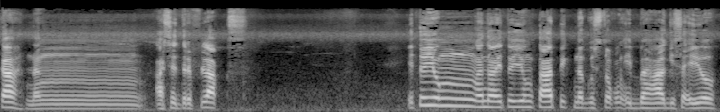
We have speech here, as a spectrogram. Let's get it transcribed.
ka ng acid reflux. Ito yung ano, ito yung topic na gusto kong ibahagi sa iyo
